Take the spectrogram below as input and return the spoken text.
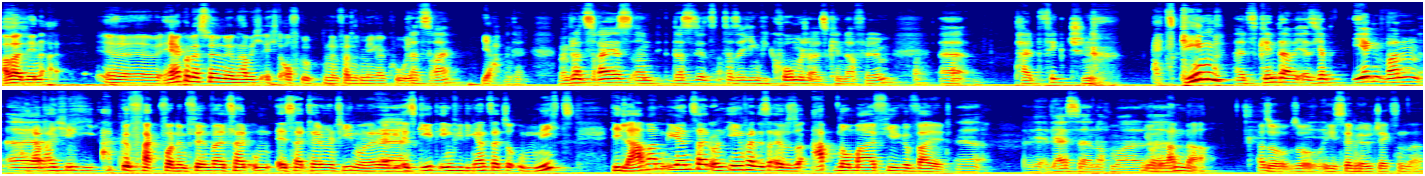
Aber den äh, Herkules-Film, den habe ich echt aufgeguckt und den fand ich mega cool. Platz 3? Ja. Okay. Mein Platz 3 ist, und das ist jetzt tatsächlich irgendwie komisch als Kinderfilm, äh, Pulp Fiction. Als Kind? Als Kind habe ich, also ich habe irgendwann. Äh, Da war ich richtig abgefuckt von dem Film, weil es halt um, es ist halt Tarantino. Ne? Ja. Es geht irgendwie die ganze Zeit so um nichts. Die labern die ganze Zeit und irgendwann ist also so abnormal viel Gewalt. ja, wie, wie heißt der nochmal? Äh, Yolanda. Also so hieß Samuel Jackson da.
